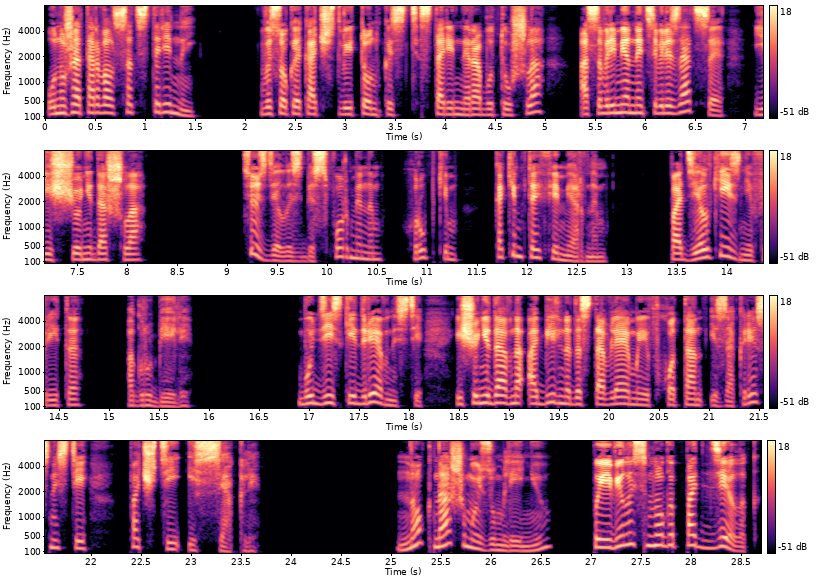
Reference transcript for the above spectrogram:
Он уже оторвался от старины. Высокое качество и тонкость старинной работы ушла, а современная цивилизация еще не дошла. Все сделалось бесформенным, хрупким, каким-то эфемерным. Поделки из нефрита огрубели. Буддийские древности, еще недавно обильно доставляемые в Хотан из окрестностей, почти иссякли. Но, к нашему изумлению, появилось много подделок,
